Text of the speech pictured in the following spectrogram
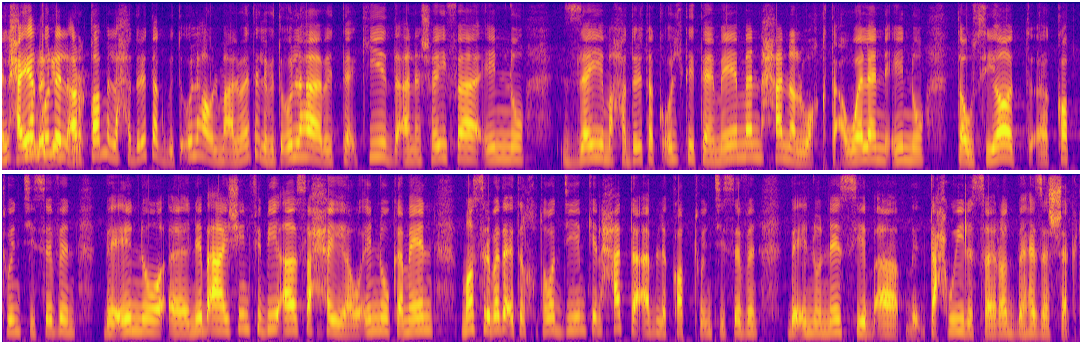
الحقيقة كل الأرقام اللي حضرتك بتقولها والمعلومات اللي بتقولها بالتأكيد أنا شايفة إنه زي ما حضرتك قلت تماما حان الوقت. اولا إنه توصيات كوب 27 بإنه آه، نبقى عايشين في بيئة صحية وإنه كمان مصر بدأت الخطوات دي يمكن حتى قبل كوب 27 بإنه الناس يبقى تحويل السيارات بهذا الشكل.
